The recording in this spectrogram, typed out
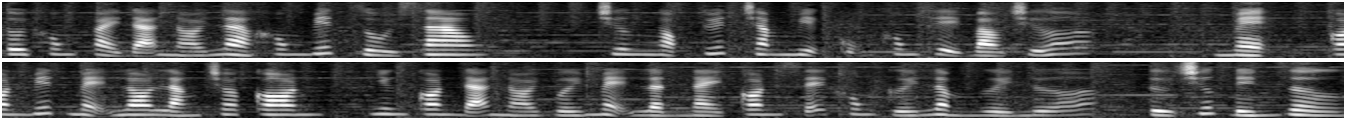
Tôi không phải đã nói là không biết rồi sao? Trương Ngọc Tuyết chăm miệng cũng không thể bào chữa. Mẹ, con biết mẹ lo lắng cho con, nhưng con đã nói với mẹ lần này con sẽ không cưới lầm người nữa. Từ trước đến giờ,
